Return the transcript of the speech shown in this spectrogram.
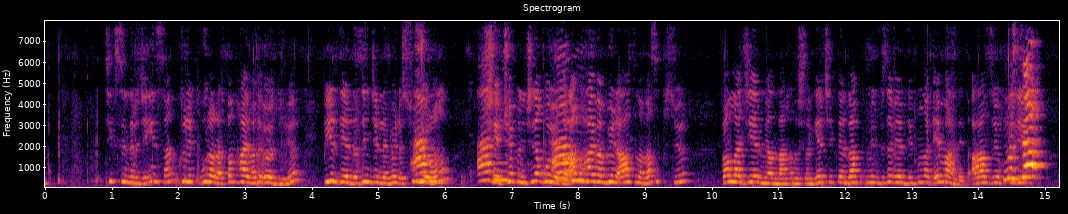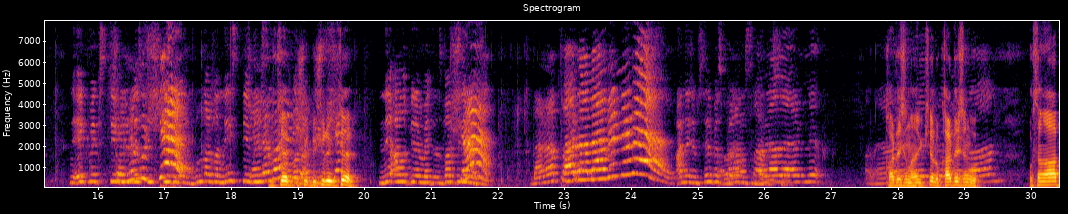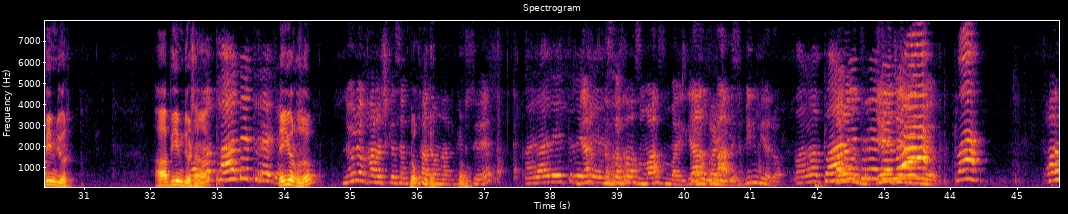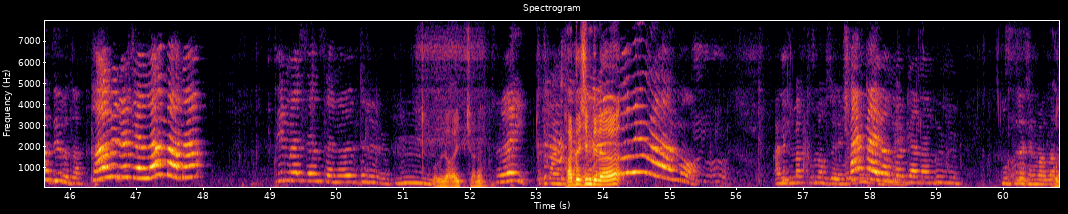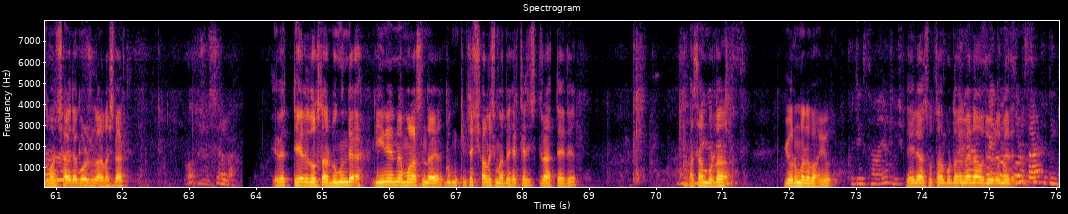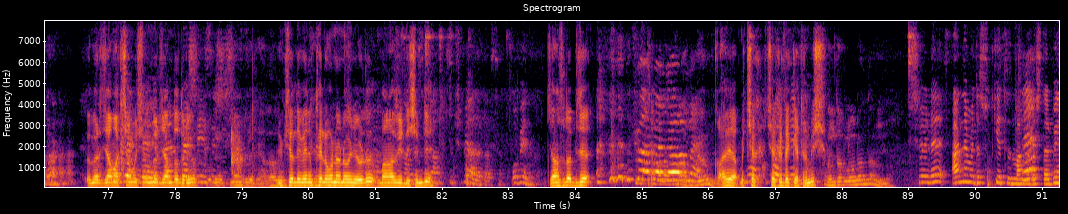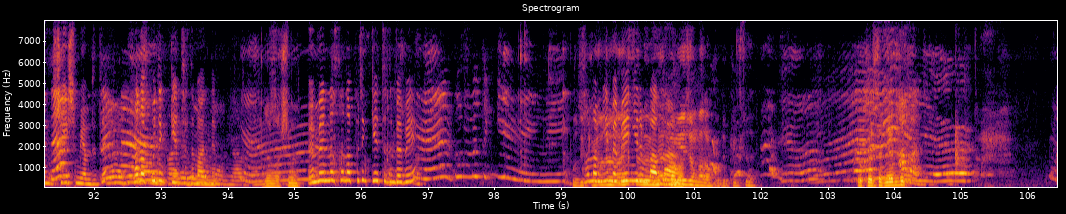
tiksindirici insan kürek vuraraktan hayvanı öldürüyor. Bir diğeri de zincirle böyle sürüyor onu. Şey çöpün içine koyuyorlar ama hayvan böyle altına nasıl pusuyor? Vallahi ciğerim yandı arkadaşlar. Gerçekten Rabbimin bize verdiği bunlar emanet. Ağzı yok yok. Ne ekmek isteyebilir, ne su isteyebilir. Bunlardan ne isteyebilirsiniz? Yüksel, düşür, düşür yüksel. Ne alıp veremediniz var bilemedim. Bana paralarını ver. Anneciğim serbest Bana mısın kardeşim? paralarını. Kardeşin lan yüksel o, kardeşin o. O sana abim diyor. Abim diyor Bana sana. para. Ne diyor kız o? Ne öyle haraç kesen mu ki? kurtarganlar gibi Hı. yüksek? Para Ya kız nasıl masum bayır. Ya abisi bilmiyor o. Bana para Paranın lan. bilmiyor. Para. Para diyor da. Para vereceksin lan bana. Bilmezsen seni öldürürüm. Öyle ayıp canım. Hey. Kardeşim o. Anneciğim bak kızmak üzereyim. Sen de yollayacağım ben bugün. Kızdıracaksın valla. O zaman çayda görüşürüz arkadaşlar. Otur inşallah. Evet değerli dostlar bugün de dinlenme molasındayız. Bugün kimse çalışmadı. Herkes istirahattaydı. Hasan burada yorumlara bakıyor. Puding sana yok mu? Hiç Leyla Sultan burada Ömer Ağa diyor. Ömer, puding. Ömer cam açmış. Ömer camda duruyor. Ya, Yüksel de benim telefonla oynuyordu. Bana verdi şimdi. Üç bir aradasın. O benim. Cansu da bize kahve yapmış. Çek, çekirdek getirmiş. Fındıklı olandan mı? Şöyle anneme de süt getirdim arkadaşlar. Ben şey içmiyorum dedi. Sana puding getirdim annem. Şimdi. Ömer'le sana puding getirdim bebeğim. Tamam, yeme, ben yerim vallahi. Tamam. yiyeceğim kalan puduk yüksel. Ne diyecek?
